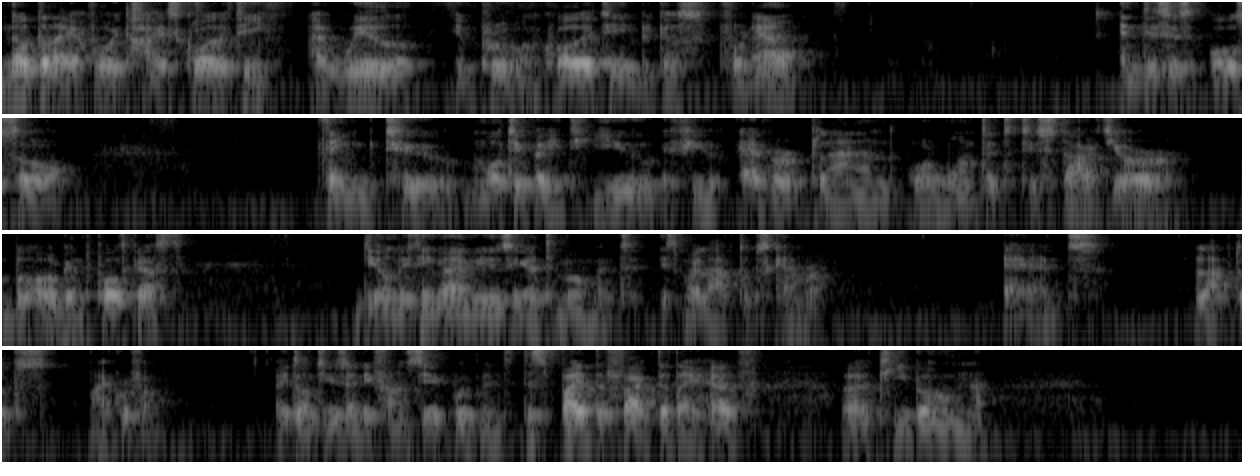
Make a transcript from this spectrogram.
Not that I avoid highest quality, I will improve on quality because for now and this is also thing to motivate you if you ever planned or wanted to start your blog and podcast the only thing i am using at the moment is my laptop's camera and laptop's microphone. I don't use any fancy equipment despite the fact that i have a t-bone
